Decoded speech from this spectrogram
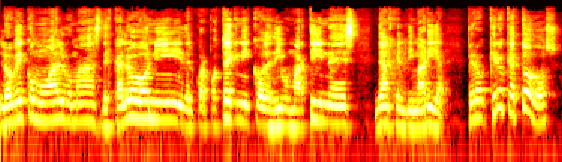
lo ve como algo más de Scaloni, del cuerpo técnico, de Dibu Martínez, de Ángel Di María. Pero creo que a todos,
